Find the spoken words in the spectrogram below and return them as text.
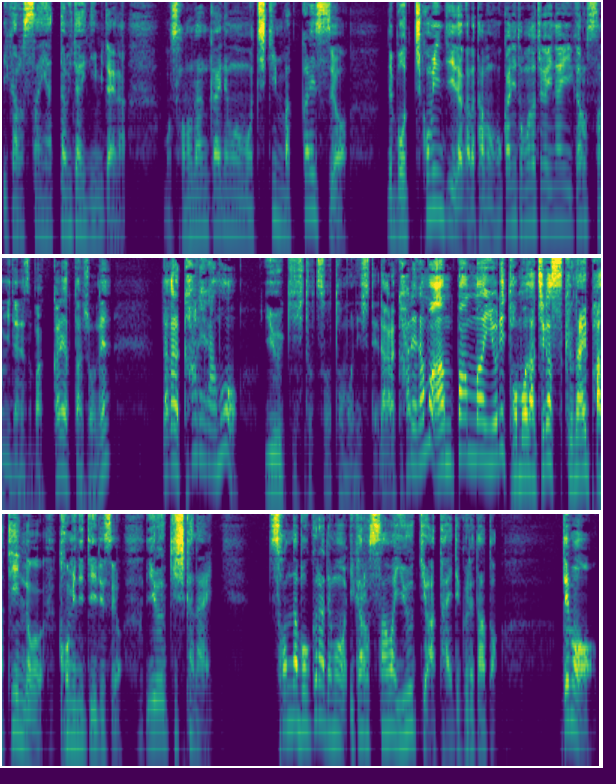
イカロスさんやったみたいに、みたいな。もうその段階でもうもうチキンばっかりっすよ。で、ぼっちコミュニティだから多分他に友達がいないイカロスさんみたいなやつばっかりやったんでしょうね。だから彼らも勇気一つを共にして。だから彼らもアンパンマンより友達が少ないパティーンのコミュニティですよ。勇気しかない。そんな僕らでもイカロスさんは勇気を与えてくれたと。でも、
